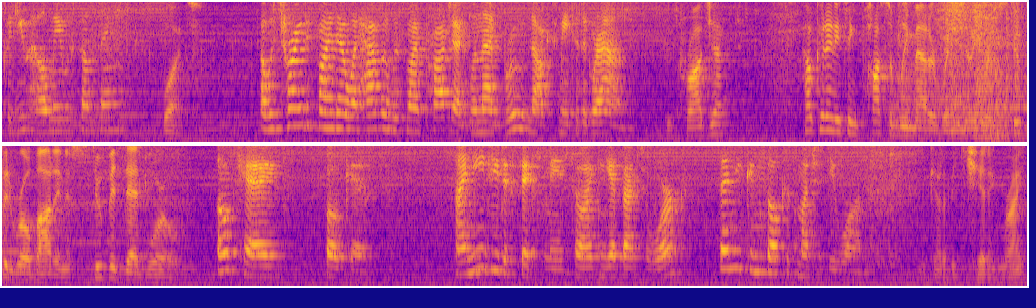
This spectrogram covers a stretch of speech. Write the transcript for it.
could you help me with something? What? I was trying to find out what happened with my project when that brute knocked me to the ground. The project? How could anything possibly matter when you know you're a stupid robot in a stupid dead world? Okay, focus. I need you to fix me so I can get back to work. Then you can sulk as much as you want. You gotta be kidding, right?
